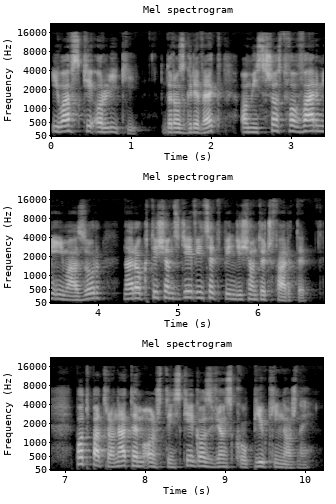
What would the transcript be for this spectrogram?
i ławskie Orliki do rozgrywek o Mistrzostwo Warmii i Mazur na rok 1954 pod patronatem Olsztyńskiego Związku Piłki Nożnej.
